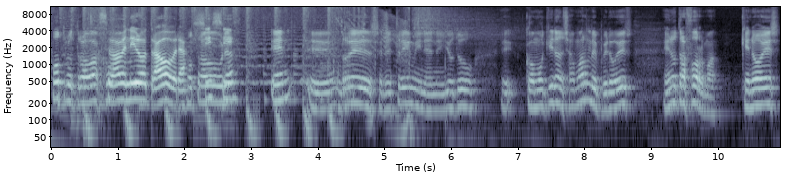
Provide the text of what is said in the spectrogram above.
otro trabajo. Se va a venir otra obra. Otra sí, obra sí. en eh, redes, en streaming, en YouTube, eh, como quieran llamarle, pero es en otra forma, que no es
